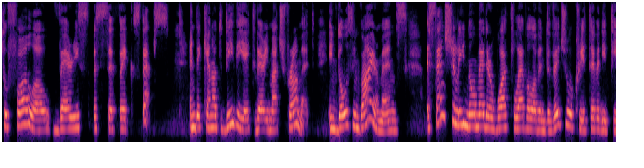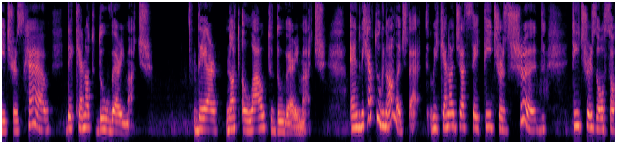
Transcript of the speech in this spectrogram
to follow very specific steps and they cannot deviate very much from it. In those environments essentially no matter what level of individual creativity teachers have they cannot do very much they are not allowed to do very much. And we have to acknowledge that. We cannot just say teachers should, teachers also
